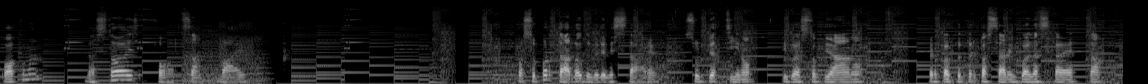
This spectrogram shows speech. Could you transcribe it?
Pokémon. Blastoise, forza, vai. Posso portarlo dove deve stare, sul piattino di questo piano, per poi poter passare in quella scaletta.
